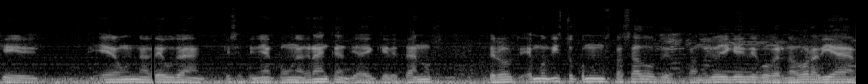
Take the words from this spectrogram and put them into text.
que era una deuda que se tenía con una gran cantidad de queretanos, pero hemos visto cómo hemos pasado, de, cuando yo llegué de gobernador había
